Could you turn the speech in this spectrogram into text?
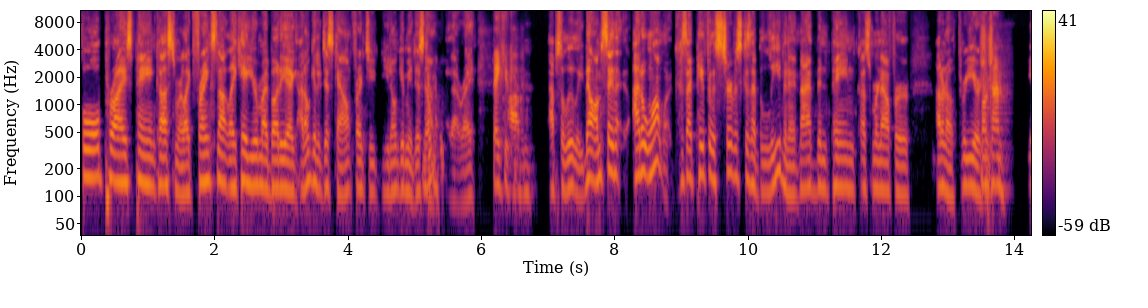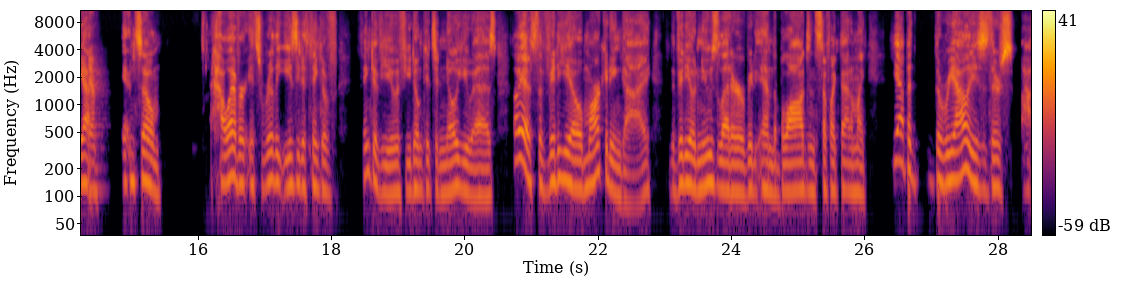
full price paying customer like frank's not like hey you're my buddy i, I don't get a discount frank you, you don't give me a discount No. for that right Thank you, Um, Kevin. Absolutely. No, I'm saying that I don't want one because I pay for the service because I believe in it. And I've been paying customer now for, I don't know, three years. Long time. Yeah. Yeah. And so, however, it's really easy to think of think of you if you don't get to know you as, oh yeah, it's the video marketing guy, the video newsletter, and the blogs and stuff like that. I'm like, yeah, but the reality is, there's uh,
